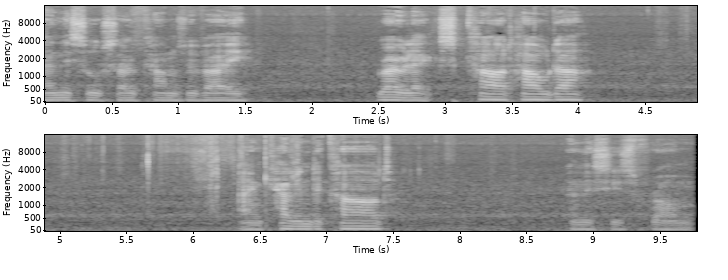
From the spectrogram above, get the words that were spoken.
And this also comes with a Rolex card holder and calendar card and this is from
